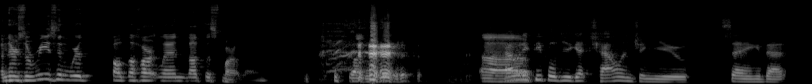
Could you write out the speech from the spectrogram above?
And there's a reason we're called the Heartland, not the Smartland. Uh, How many people do you get challenging you saying that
